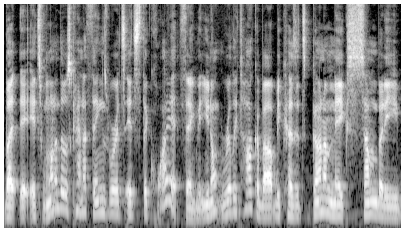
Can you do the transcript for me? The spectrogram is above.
But it's one of those kind of things where it's it's the quiet thing that you don't really talk about because it's gonna make somebody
